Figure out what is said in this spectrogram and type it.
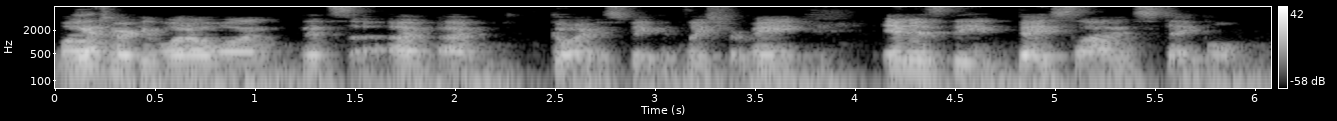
Wild Yeah. Turkey 101. It's I'm, I'm going to speak at least for me. It is the baseline staple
